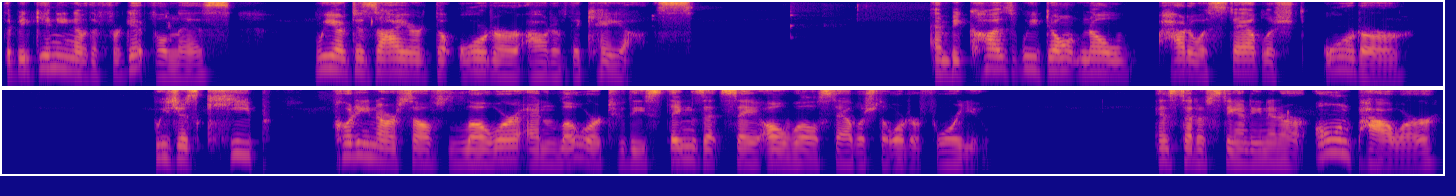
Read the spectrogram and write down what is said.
the beginning of the forgetfulness, we have desired the order out of the chaos. And because we don't know how to establish order, we just keep putting ourselves lower and lower to these things that say, oh, we'll establish the order for you, instead of standing in our own power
